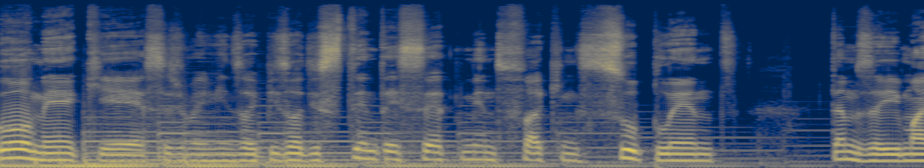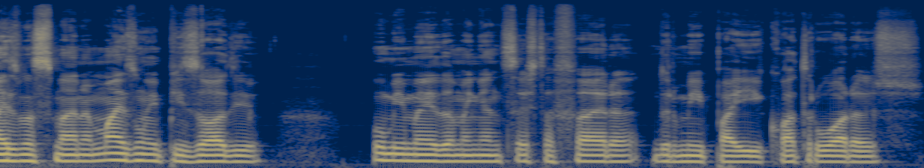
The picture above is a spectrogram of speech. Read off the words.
Como é que é? Sejam bem-vindos ao episódio 77 Mente Fucking Suplente. Estamos aí mais uma semana, mais um episódio. Uma e meia da manhã de sexta-feira. Dormi para aí 4 horas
